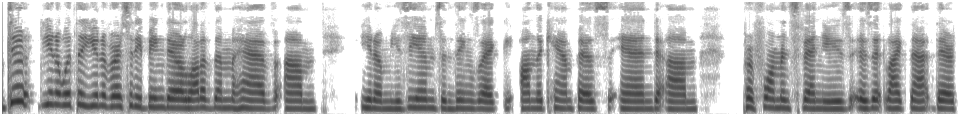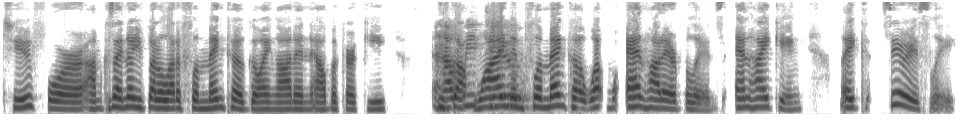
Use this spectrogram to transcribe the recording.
Do, you know, with the university being there, a lot of them have, um, you know, museums and things like on the campus and, um, performance venues. Is it like that there too for, um, cause I know you've got a lot of flamenco going on in Albuquerque. You've How got wine do. and flamenco, what, and hot air balloons and hiking. Like seriously.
